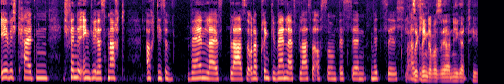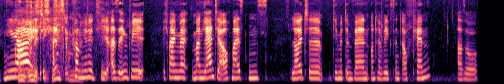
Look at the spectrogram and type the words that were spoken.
Ewigkeiten. Ich finde irgendwie, das macht auch diese Vanlife-Blase oder bringt die Vanlife-Blase auch so ein bisschen mit sich. Blase Also- klingt aber sehr negativ. ja, Community. Ich, ich, Nenn's Community. Community. Also irgendwie, ich meine, man lernt ja auch meistens Leute, die mit dem Van unterwegs sind, auch kennen. Also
